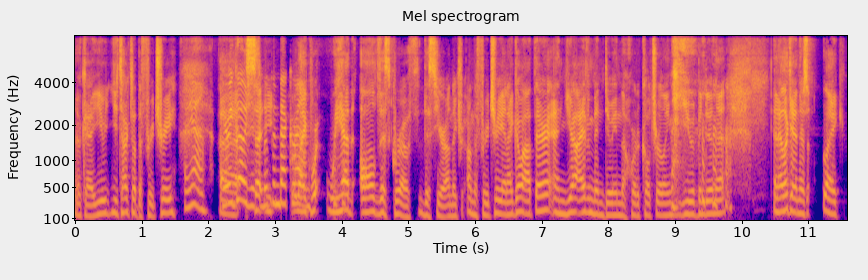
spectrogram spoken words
Okay. You you talked about the fruit tree. Oh yeah. Here we Uh, go, just so looping back around. Like we had all this growth this year on the on the fruit tree, and I go out there, and yeah, I haven't been doing the horticulturaling. You have been doing that, and I look at it, and there's like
